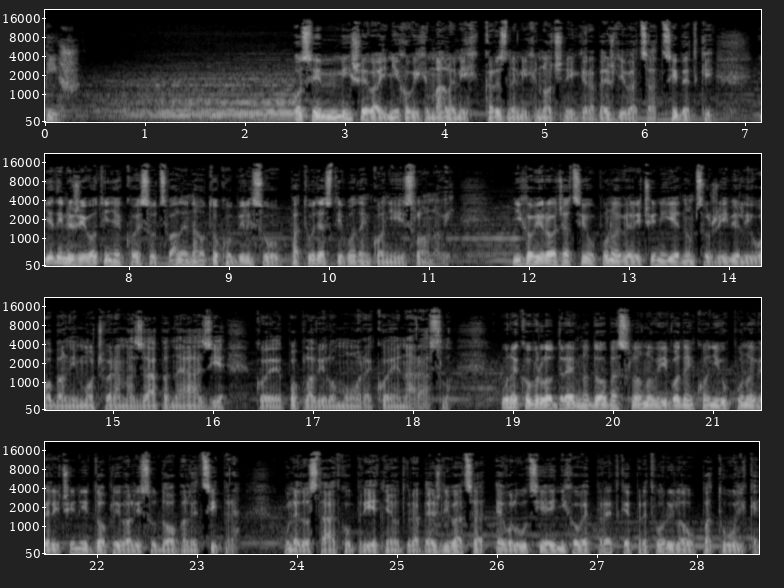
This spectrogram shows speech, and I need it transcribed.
piše. Osim miševa i njihovih malenih krznenih noćnih grabežljivaca, cibetki, jedine životinje koje su cvale na otoku bili su patuljasti voden konji i slonovi. Njihovi rođaci u punoj veličini jednom su živjeli u obalnim močvarama zapadne Azije, koje je poplavilo more koje je naraslo. U neko vrlo drevno doba slonovi i voden konji u punoj veličini doplivali su do obale Cipra. U nedostatku prijetnje od grabežljivaca, evolucija je njihove pretke pretvorila u patuljke.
